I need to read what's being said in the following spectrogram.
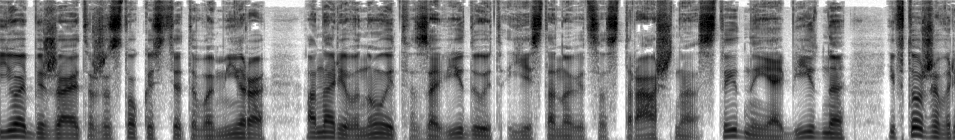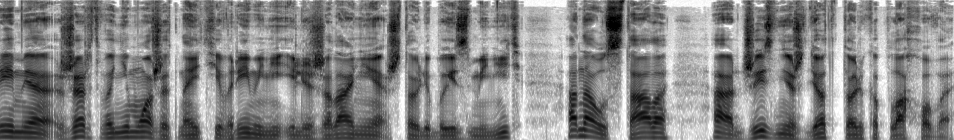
ее обижает жестокость этого мира, она ревнует, завидует, ей становится страшно, стыдно и обидно, и в то же время жертва не может найти времени или желания что-либо изменить, она устала, а от жизни ждет только плохого.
